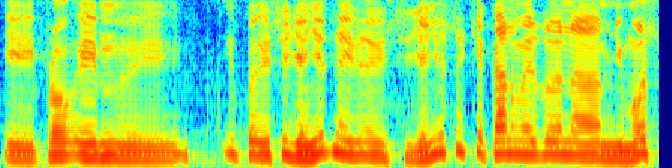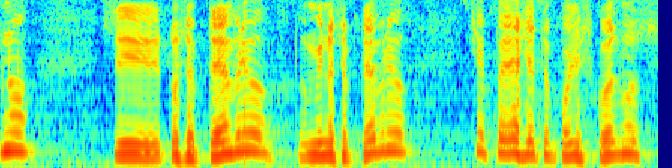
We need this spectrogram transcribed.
οι, προ, οι, οι, οι συγγενείς, του, οι συγγενείς του και κάνουμε εδώ ένα μνημόσυνο στη- το Σεπτέμβριο, το μήνα Σεπτέμβριο και έρχεται πολλοί κόσμος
